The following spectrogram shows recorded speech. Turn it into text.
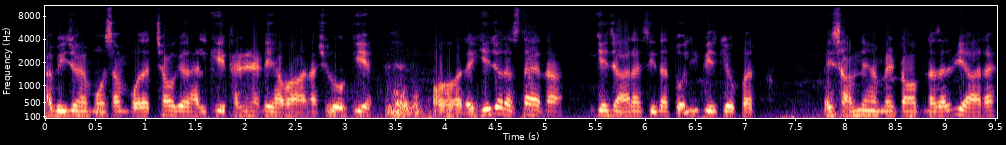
अभी जो है मौसम बहुत अच्छा हो गया, हल्की ठंडी ठंडी हवा आना शुरू हो गई है। और ये जो रास्ता है ना, ये जा रहा है सीधा तोली पीर के ऊपर। भाई सामने हमें टॉप नज़र भी आ रहा है।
